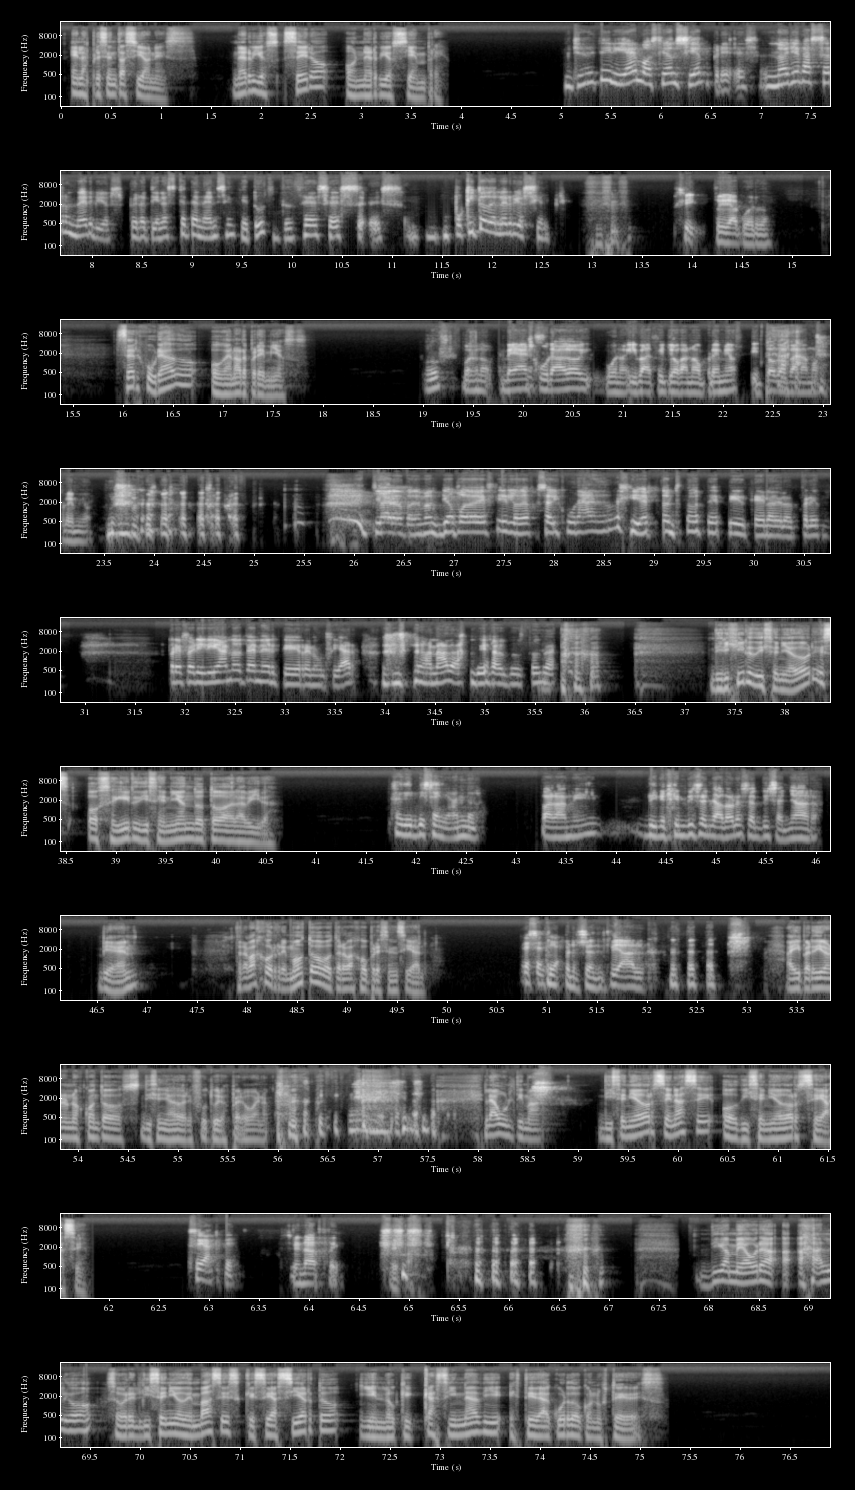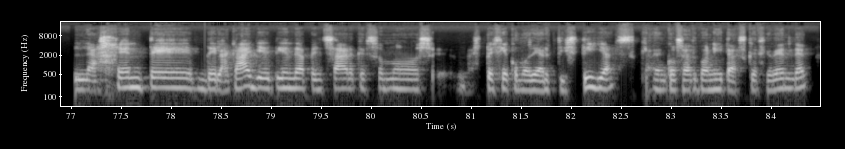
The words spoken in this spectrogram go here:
En las presentaciones, ¿nervios cero o nervios siempre? Yo diría emoción siempre. Es, no llega a ser nervios, pero tienes que tener esa inquietud. Entonces es, es un poquito de nervios siempre. sí, estoy de acuerdo. ¿Ser jurado o ganar premios? Uf, bueno, Bea es jurado y bueno, iba a decir yo gano premios y todos ganamos premios. claro, podemos, yo puedo decir lo de ser jurado y él no decir que lo de los premios preferiría no tener que renunciar a nada de las dos cosas. ¿Dirigir diseñadores o seguir diseñando toda la vida? Seguir diseñando. Para mí, dirigir diseñadores es diseñar. Bien. ¿Trabajo remoto o trabajo presencial? Presencial. Presencial. Ahí perdieron unos cuantos diseñadores futuros, pero bueno. la última. ¿Diseñador se nace o diseñador se hace? Se hace. Se nace. Dígame ahora algo sobre el diseño de envases que sea cierto y en lo que casi nadie esté de acuerdo con ustedes. La gente de la calle tiende a pensar que somos una especie como de artistillas que hacen cosas bonitas que se venden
